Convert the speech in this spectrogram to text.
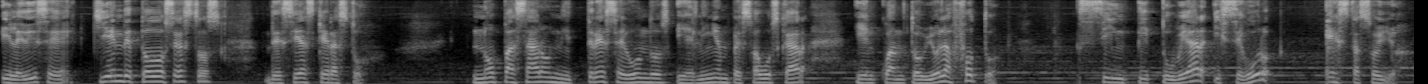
y le dice, ¿quién de todos estos decías que eras tú? No pasaron ni tres segundos y el niño empezó a buscar y en cuanto vio la foto, sin titubear y seguro, esta soy yo.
